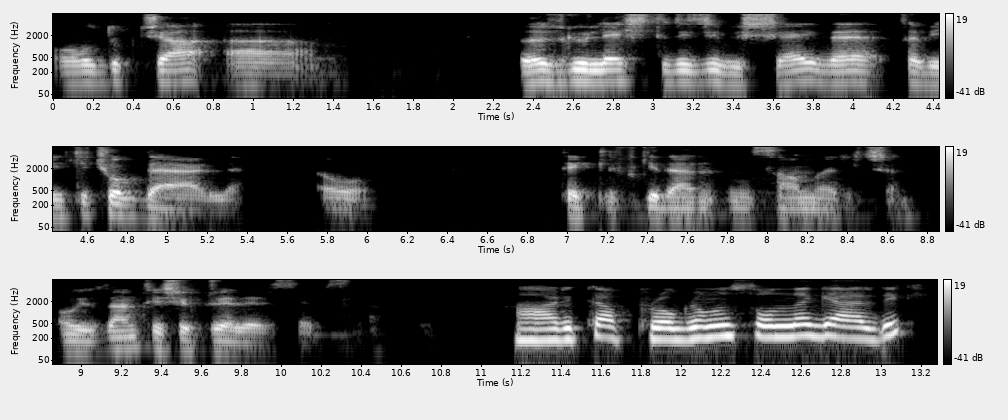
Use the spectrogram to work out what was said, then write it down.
oldukça e, özgürleştirici bir şey ve tabii ki çok değerli o teklif giden insanlar için. O yüzden teşekkür ederiz hepsine. Harika. Programın sonuna geldik.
